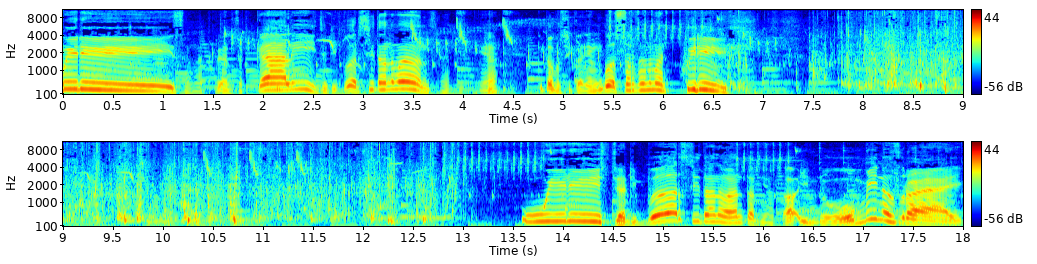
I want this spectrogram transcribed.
Widih, sangat keren sekali. Jadi bersih teman-teman. Selanjutnya kita bersihkan yang besar teman-teman. Widih. Widih, jadi bersih teman-teman. Ternyata Indominus Rex.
